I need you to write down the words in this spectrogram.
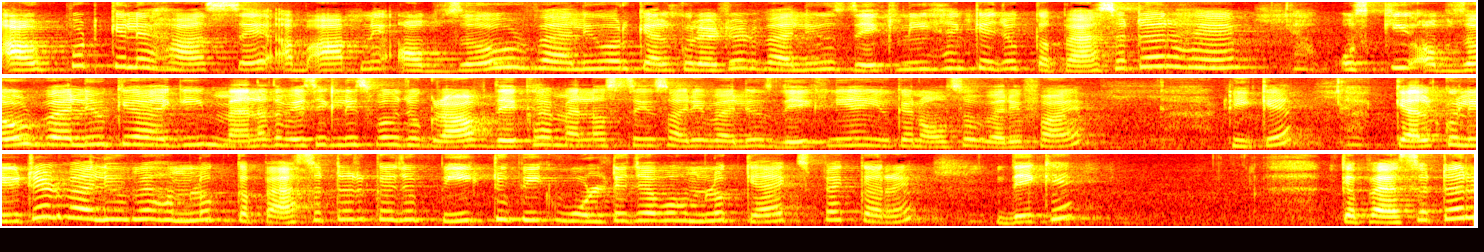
आउटपुट के लिहाज से अब आपने ऑब्ज़र्व वैल्यू और कैलकुलेटेड वैल्यूज़ देखनी है कि जो कैपेसिटर है, उसकी ऑब्ज़र्व वैल्यू क्या आएगी। मैंने तो बेसिकली इस वक्त जो ग्राफ देखा है, मैंने उससे सारी वैल्यूज़ देख ली हैं। यू कैन ऑल्सो वेरीफाई ठीक है? कैलकुलेटेड वैल्यू में हम लोग कैपेसिटर का जो पीक टू पीक वोल्टेज है, वो हम लोग क्या एक्सपेक्ट कर रहे हैं? देखें कैपेसिटर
